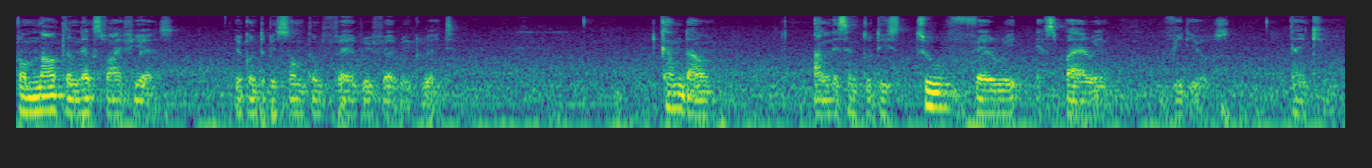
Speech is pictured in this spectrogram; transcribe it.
From now to the next five years, you're going to be something very, very great. Calm down and listen to these two very inspiring videos. Thank you.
